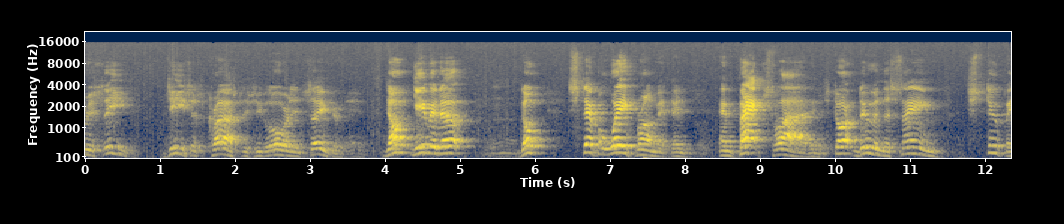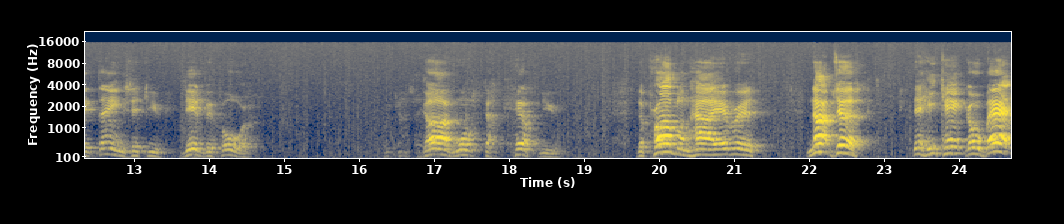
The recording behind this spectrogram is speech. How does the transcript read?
receive Jesus Christ as your Lord and Savior. Don't give it up. Don't step away from it and, and backslide and start doing the same stupid things that you did before. God wants to help you. The problem, however, is not just that he can't go back,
